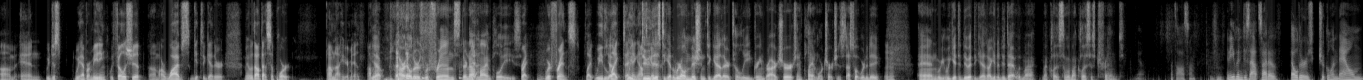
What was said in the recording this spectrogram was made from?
um, and we just we have our meeting. We fellowship. Um, our wives get together. I mean, without that support, I'm not here, man. I'm yeah, out. our elders, we're friends. They're not Yeah. my employees. Right. We're friends. Like we Yeah, like to we hang out do together. this together. We're on mission together to lead Greenbriar Church and plant more churches. That's what we're to do, Mhm. and we, we get to do it together. I get to do that with my my close some of my closest friends. Yeah. That's awesome. Mhm. And even just outside of elders trickling down,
